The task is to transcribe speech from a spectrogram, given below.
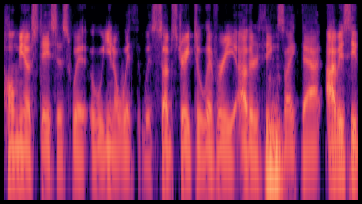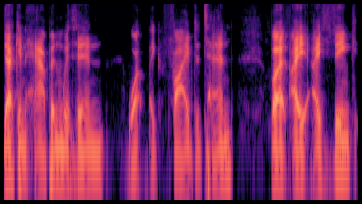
homeostasis with you know with with substrate delivery other things mm-hmm. like that obviously that can happen within what like five to ten but i i think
